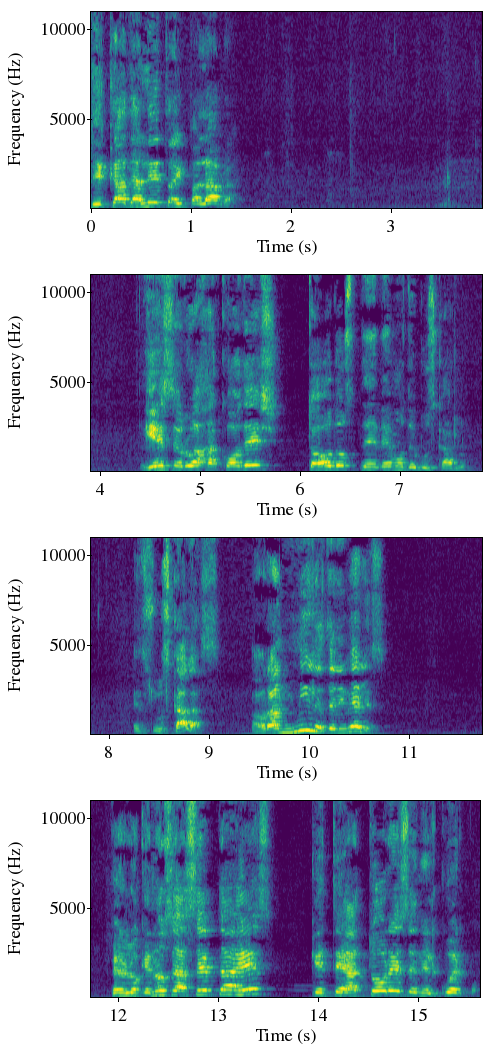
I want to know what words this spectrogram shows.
de cada letra y palabra. Y ese Ruach HaKodesh todos debemos de buscarlo en sus escalas. Habrán miles de niveles. Pero lo que no se acepta es que te atores en el cuerpo.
